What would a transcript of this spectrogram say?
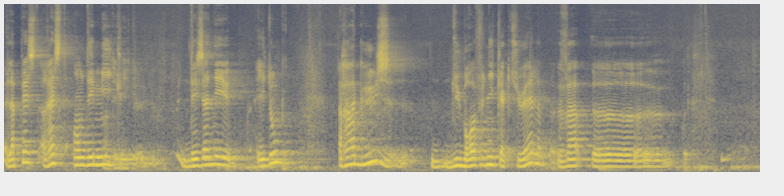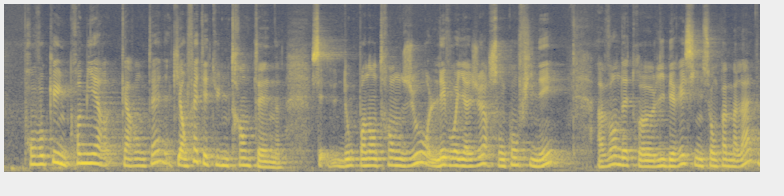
la peste reste endémique. Des années et donc, Raguse, Dubrovnik actuel, va euh, provoquer une première quarantaine qui en fait est une trentaine. donc pendant 30 jours, les voyageurs sont confinés avant d'être libérés s'ils ne sont pas malades.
